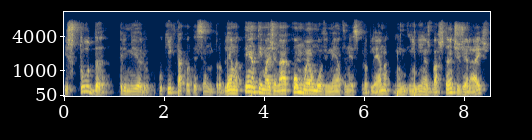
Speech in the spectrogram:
estuda primeiro o que está acontecendo no problema, tenta imaginar como é o movimento nesse problema, em, em linhas bastante gerais.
